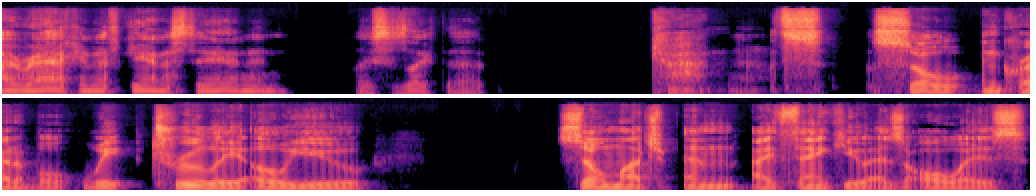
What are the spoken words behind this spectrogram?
Iraq and Afghanistan and places like that. God, it's so incredible. We truly owe you so much, and I thank you as always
